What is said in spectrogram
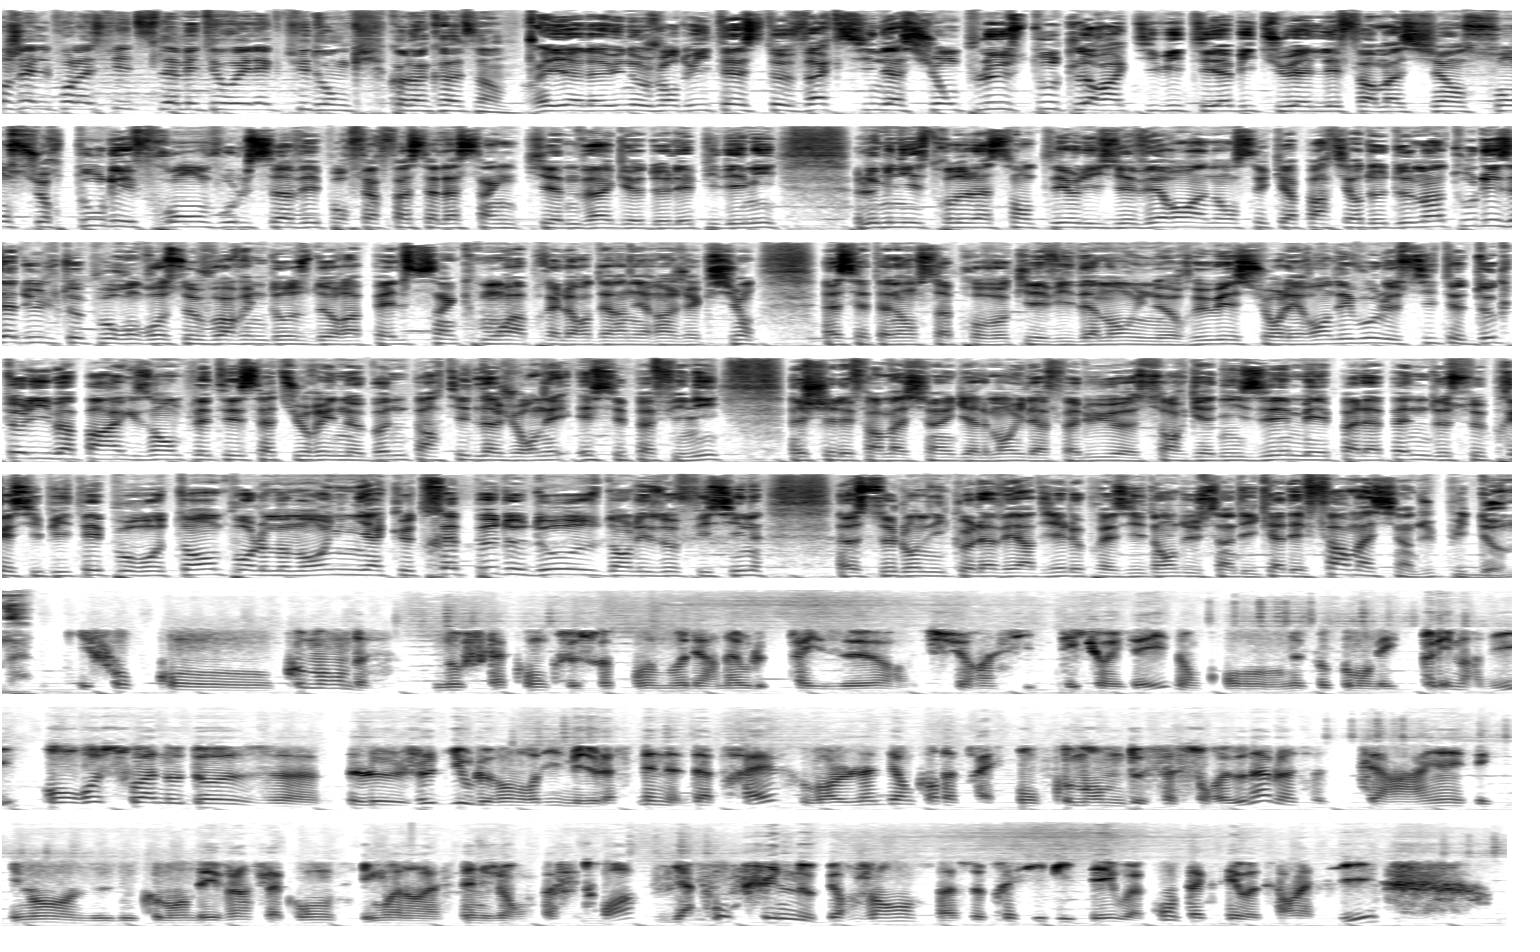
Angèle pour la suite, la météo et l'actu donc, Colin Cotte. Et à la une aujourd'hui, test vaccination plus toute leur activité habituelle. Les pharmaciens sont sur tous les fronts, vous le savez, pour faire face à la cinquième vague de l'épidémie. Le ministre de la Santé, Olivier Véran, a annoncé qu'à partir de demain, tous les adultes pourront recevoir une dose de rappel cinq mois après leur dernière injection. Cette annonce a provoqué évidemment une ruée sur les rendez-vous. Le site Doctolib a par exemple été saturé une bonne partie de la journée et c'est pas fini. Chez les pharmaciens également, il a fallu s'organiser, mais pas la peine de se précipiter pour autant. Pour le moment, il n'y a que très peu de doses dans les officines, selon Nicolas Verdier, le président du syndicat des pharmaciens du Puy-de-Dôme. Il faut qu'on commande nos flacons, que ce soit pour le Moderna ou le Pfizer, sur un site sécurisé. Donc on ne peut commander que les mardis. On reçoit nos doses le jeudi ou le vendredi, mais de la semaine d'après, voire le lundi encore d'après. On commande de façon raisonnable. Hein. Ça ne sert à rien effectivement de, commander 20 flacons si moi dans la semaine j'en passe 3. Il n'y a aucune urgence à se précipiter ou à contacter votre pharmacie.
